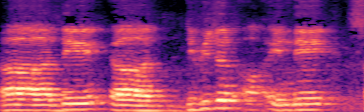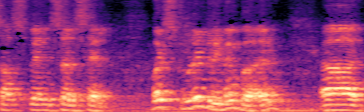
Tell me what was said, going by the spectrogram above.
uh, the uh, division in the suspensor cell. But student remember uh,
